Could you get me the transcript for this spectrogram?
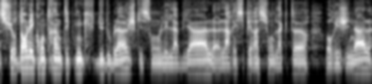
sûr, dans les contraintes techniques du doublage, qui sont les labiales, la respiration de l'acteur original.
